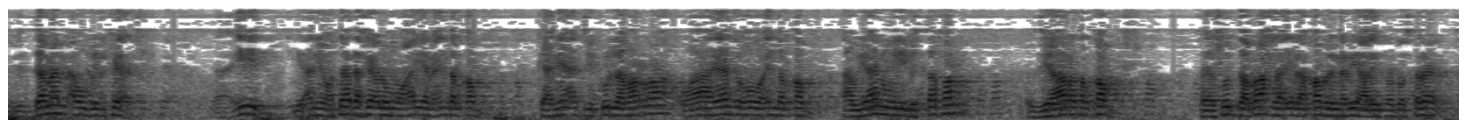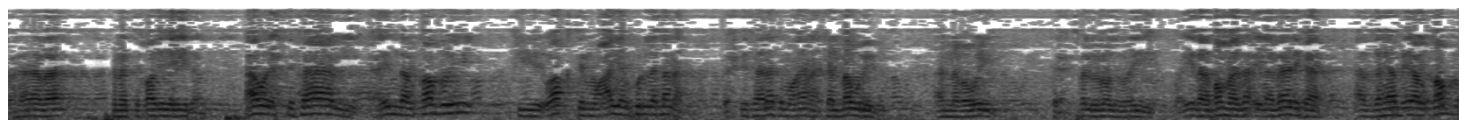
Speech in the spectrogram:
بالزمن أو بالفعل. عيد لأن يعتاد فعل معين عند القبر كان يأتي كل مرة ويدعو عند القبر أو ينوي بالسفر زيارة القبر فيشد الرحلة إلى قبر النبي عليه الصلاة والسلام فهذا من اتخاذه عيدا. أو الاحتفال عند القبر في وقت معين كل في احتفالات معينة كالمولد النبوي. في الاحتفال بالمولد النبوي وإذا ضم إلى ذلك الذهاب إلى القبر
